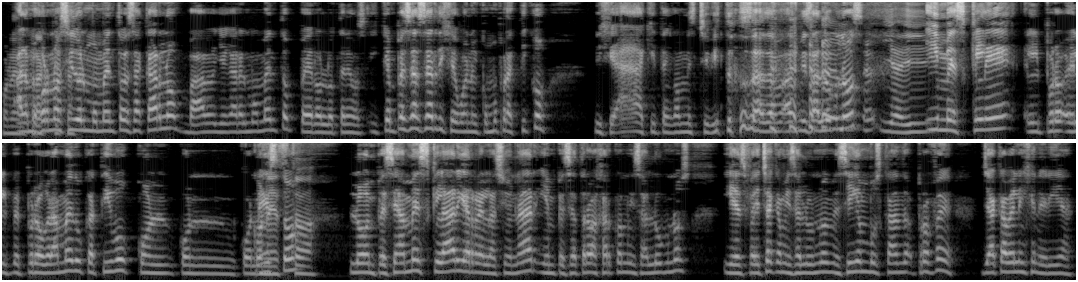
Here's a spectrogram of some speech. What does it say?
A lo mejor no ha sido el momento de sacarlo, va a llegar el momento, pero lo tenemos. ¿Y qué empecé a hacer? Dije, bueno, ¿y cómo practico? dije, ah, aquí tengo a mis chivitos, a, mis alumnos. y ahí. Y mezclé el, el programa educativo con, con, con, esto. Lo empecé a mezclar y a relacionar y empecé a trabajar con mis alumnos. Y es fecha que mis alumnos me siguen buscando. Profe, ya acabé la ingeniería.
